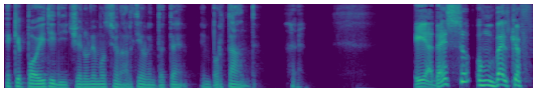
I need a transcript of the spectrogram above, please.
e che poi ti dice non emozionarti non è da te, è importante. e adesso un bel caffè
